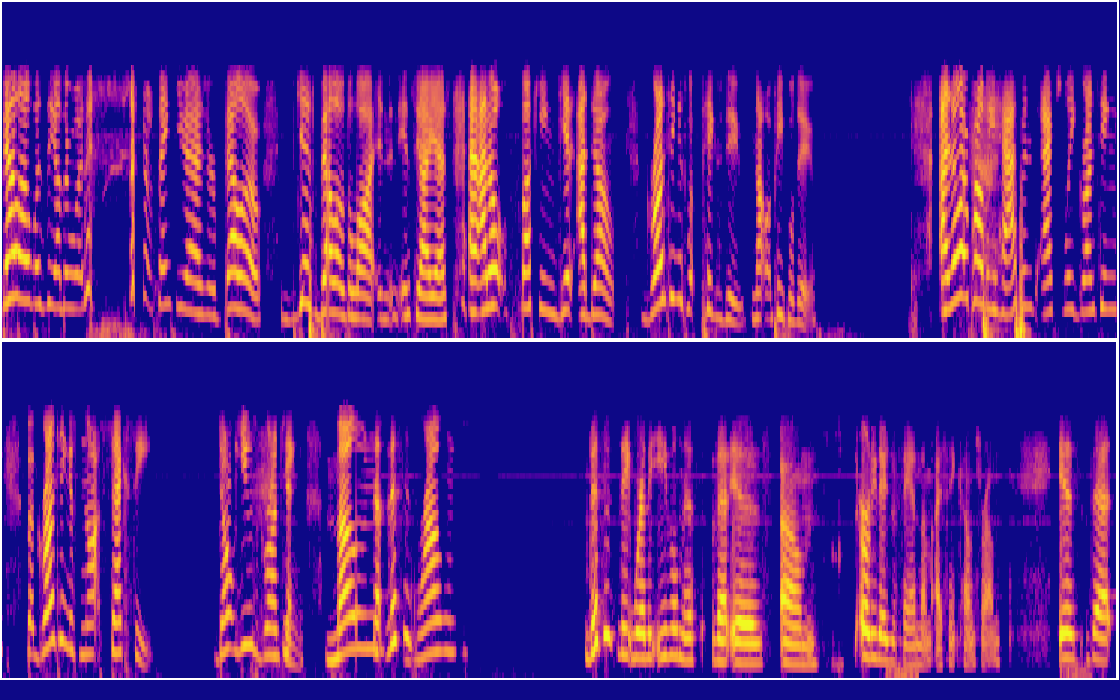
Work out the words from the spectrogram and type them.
Bello was the other one. Thank you, Azure. Bello. Gibbs bellows a lot in, in NCIS, and I don't fucking get. I don't. Grunting is what pigs do, not what people do. I know it probably happens actually grunting, but grunting is not sexy. Don't use grunting. Moan, Now, this is groan. this is the where the evilness that is um the early days of fandom I think comes from is that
